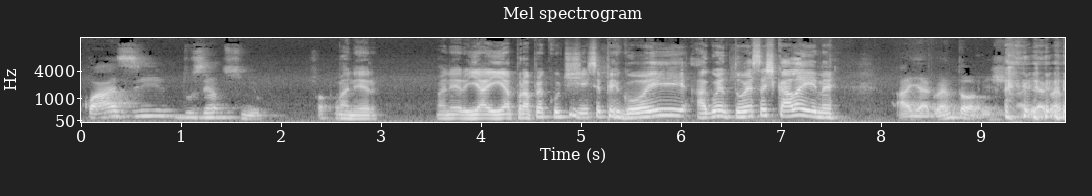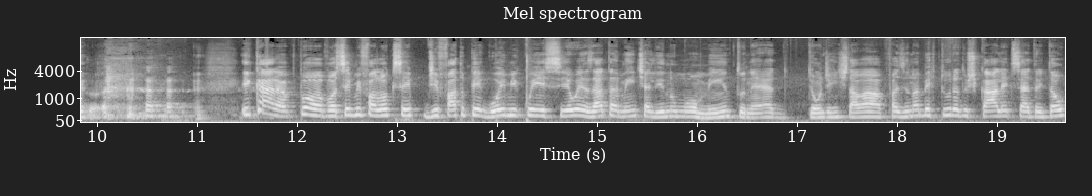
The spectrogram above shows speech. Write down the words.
quase 200 mil. Maneiro. Maneiro. E aí a própria contingência pegou e aguentou essa escala aí, né? Aí aguentou, bicho. Aí aguentou. e cara, pô, você me falou que você de fato pegou e me conheceu exatamente ali no momento, né? De onde a gente estava fazendo a abertura do Scala, etc. Então,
